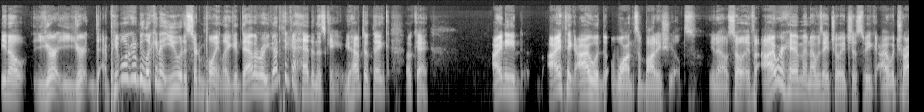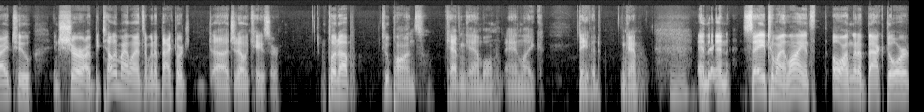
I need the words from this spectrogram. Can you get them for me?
you know you're you're people are gonna be looking at you at a certain point. Like down the road, you got to think ahead in this game. You have to think, okay, I need. I think I would want some body shields. You know, so if I were him and I was HOH this week, I would try to ensure I'd be telling my lines I'm going to backdoor uh, Janelle and Kaysar, put up two pawns, Kevin Campbell and like David. Okay. And then say to my alliance, oh, I'm going to backdoor,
